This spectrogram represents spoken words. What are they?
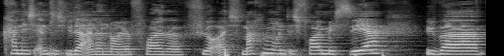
kann ich endlich wieder eine neue Folge für euch machen. Und ich freue mich sehr über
